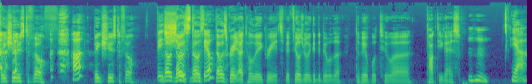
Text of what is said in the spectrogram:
Big shoes to fill. Huh? Big shoes to fill. Big No, that shoes was, that to was, fill? That was great. I totally agree. It's it feels really good to be able to to be able to uh, talk to you guys. Yeah.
